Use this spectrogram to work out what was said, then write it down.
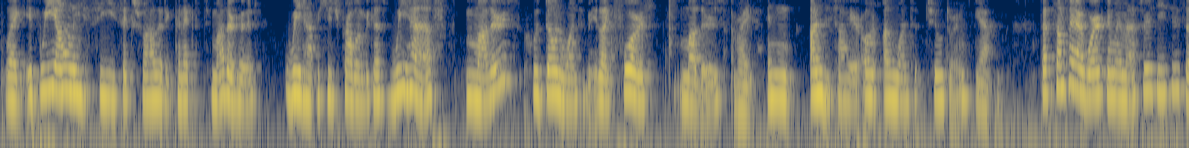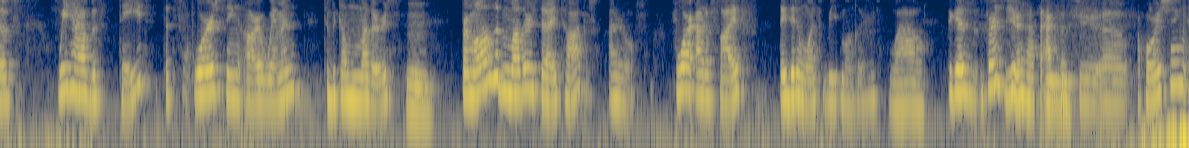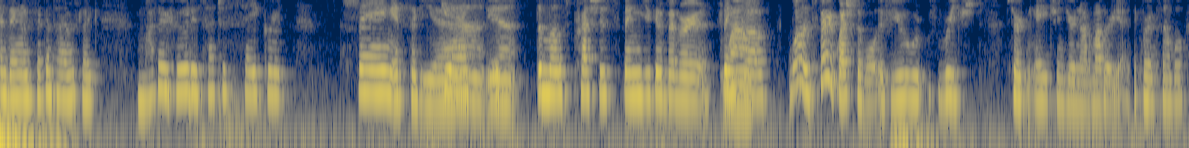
Like if we only see sexuality connected to motherhood, we have a huge problem because we have mothers who don't want to be like forced mothers Right. and undesired or unwanted children. Yeah. That's something I worked in my master's thesis of we have a state that's forcing our women to become mothers. Hmm. From all the mothers that I talked, I don't know, four out of five, they didn't want to be mothers. Wow. Because first you don't have access to uh, abortion, and then the second time it's like motherhood is such a sacred thing. It's a Yeah, gift. yeah. It's the most precious thing you could have ever think Wow. of. Well, it's very questionable if you've reached certain age and you're not a mother yet. Like for example,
